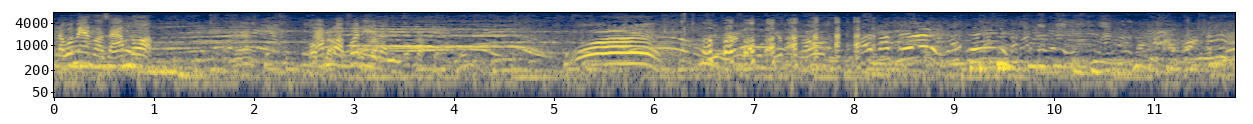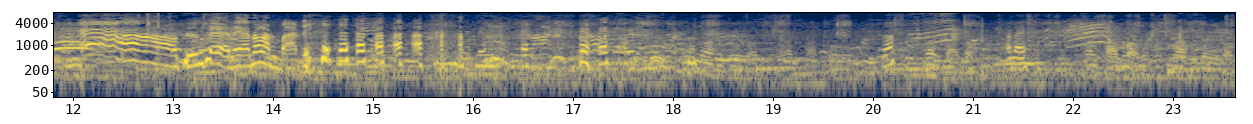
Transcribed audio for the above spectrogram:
แล้วว่าแม่นว่าสามรอบสามรอบพอดีแล้วนี่โอ้ยอ้าวถึงแค่แน่นอนบาทนี้นะอะไรสามหลอดข้าวจะได้หลอด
